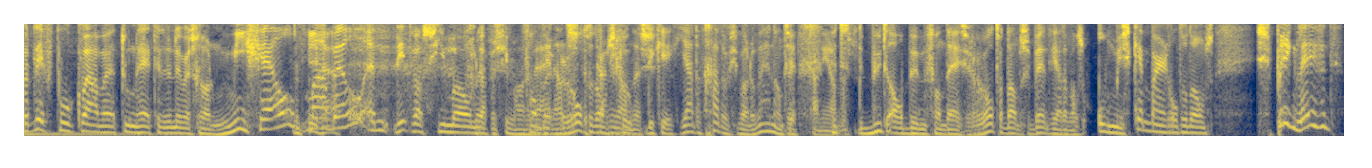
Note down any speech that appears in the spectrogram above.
uit Liverpool kwamen, toen heette de nummers gewoon Michel Mabel. En dit was Simone, van de Wijnands, kan Rotterdamse groep. De Kick. Ja, dat gaat over Simone Wijnands. Het debuutalbum van deze Rotterdamse band, ja, dat was onmiskenbaar Rotterdams. Springlevend.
